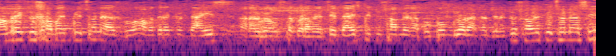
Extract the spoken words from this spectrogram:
আমরা একটু সবাই পেছনে আসব। আমাদের একটা ডাইস আনার ব্যবস্থা করা হয়েছে। ডাইসটা একটু সামনে রাখব, বোমগুলো রাখার জন্য। একটু সবাই পেছনে আসি।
